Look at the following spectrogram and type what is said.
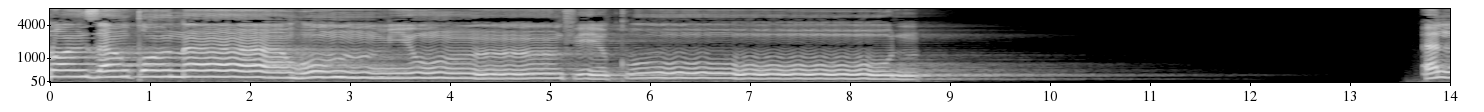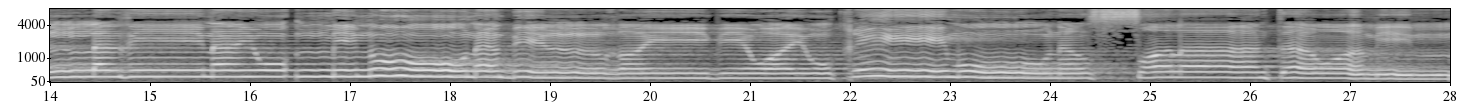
رزقناهم الذين يؤمنون بالغيب ويقيمون الصلاة ومما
